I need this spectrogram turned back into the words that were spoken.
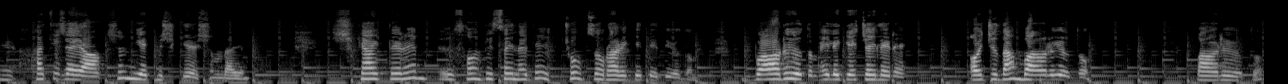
E, Hatice Yalçın, 72 yaşındayım. Şikayetlerim e, son bir senede çok zor hareket ediyordum. Bağırıyordum hele geceleri. Acıdan bağırıyordum. Bağırıyordum.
